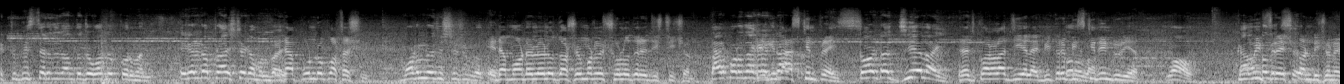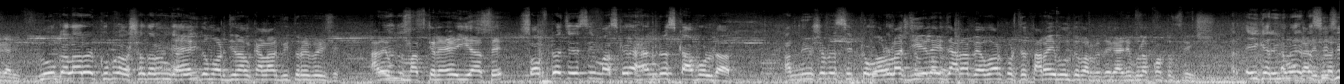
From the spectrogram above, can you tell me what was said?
একটু বিস্তারিত জানতে যোগাযোগ করবেন। এই গাড়িটার প্রাইসটা কেমন ভাই? এটা পনেরো পঁচাশি। মডেল রেজিস্ট্রেশন কত? এটা মডেল হলো দশের মডেল ষোলোতে রেজিস্ট্রেশন তারপরে এটা দেখেন কিন্তু আস্কিন প্রাইস টয়টা জিএলআই এটা করলা জিএলআই ভিতরে। বিস্কিট ইন্টুরিয়ার ওয়াও খুবই ফ্রেশ কন্ডিশনের গাড়ি। ব্লু কালারের খুবই অসাধারণ গাড়ি। একদম অরিজিনাল কালার ভিতরে বেরিয়েছে আর মাঝখানে ইয়ে আছে। সফট টাচ এসি মাঝখানে হ্যান্ডরেস কাপ হোল্ডার আর নিউ শেপের সিট কভার করলা জিএলআই যারা ব্যবহার করছে তারাই বলতে পারবে যে গাড়িগুলো কত ফ্রেশ আর এই গাড়িগুলো এটা সিসি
